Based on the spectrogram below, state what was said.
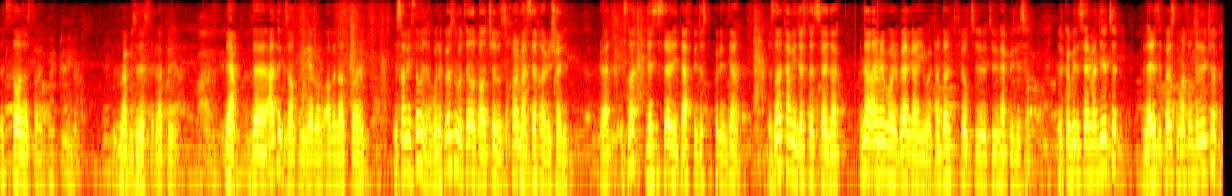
it's still Einas Dvarim. Now, the other example you gave of, of a Dvarim is something similar. When a person would tell about Zachar Masecha Rishonim, right? It's not necessarily dafka just to put him down. It's not coming just to say like no, I remember what a bad guy you were. Don't don't feel too too happy with yourself. It could be the same idea too, and that is the person who wants him to do tshuva,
